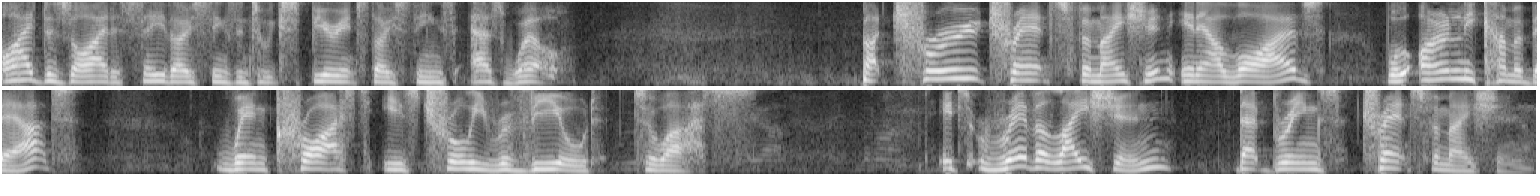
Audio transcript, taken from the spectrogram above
I desire to see those things and to experience those things as well. But true transformation in our lives will only come about when Christ is truly revealed to us. It's revelation that brings transformation.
